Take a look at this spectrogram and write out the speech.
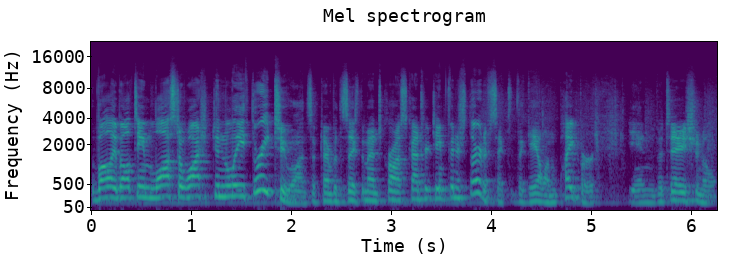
The volleyball team lost to Washington and Lee 3 2 on September the 6th. The men's cross country team finished third of six at the Galen Piper Invitational.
